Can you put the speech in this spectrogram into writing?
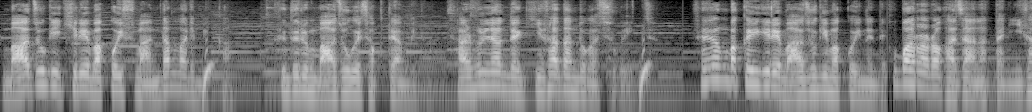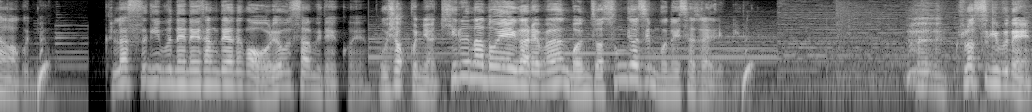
마족이 길을 막고 있으면 안단 말입니까? 그들은 마족을 적대합니다. 잘 훈련된 기사단도 갖추고 있죠. 세상 밖의 길에 마족이 막고 있는데 포발하러 가지 않았다니 이상하군요. 클라스 기분엔을 상대하는 건 어려운 싸움이 될 거예요. 오셨군요. 티르나노에 가려면 먼저 숨겨진 문을 찾아야 됩니다. 클라스 기분엔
